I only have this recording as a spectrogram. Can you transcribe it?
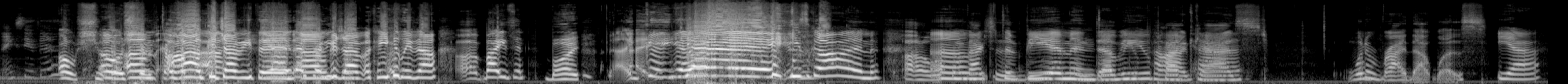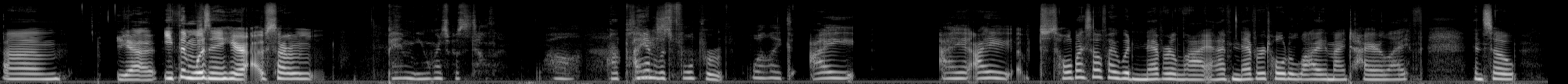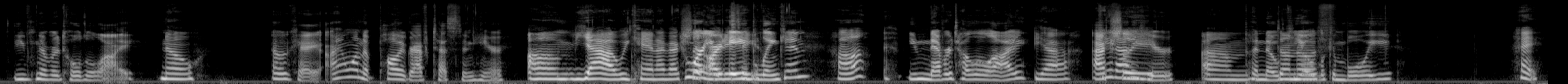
Thanks, Ethan. Oh shoot! Oh, shoot. um, wow, good job, Ethan. yeah, nice um, job, good Ethan. job. Okay, you can leave now. Uh, bye, Ethan. Bye. Yay! He's gone. Uh, welcome Um, back to the, BM and W BM&W podcast. What a ride that was. Yeah. Um, Yeah. Ethan wasn't here. I'm sorry. Bim, you weren't supposed to tell them. Well, Our plan was foolproof. well, like I, I, I told myself I would never lie, and I've never told a lie in my entire life, and so You've never told a lie. no. Okay, I want a polygraph test in here. Um, yeah, we can. I've actually Who are you, already Abe taken- Lincoln? Huh? You never tell a lie? Yeah, Actually, Get actually, outta here, um, don't know Pinocchio if- looking boy. Hey, don't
